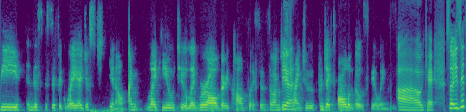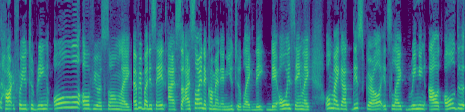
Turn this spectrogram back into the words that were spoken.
be in this specific way. I just, you know, I'm like you too. Like we're all very complex and so I'm just yeah. trying to project all of those feelings. Ah, okay. So is it hard for you to bring all of your song? Like everybody said, I saw, I saw in a comment in YouTube, like they they always saying like, oh my god, this girl, it's like bringing out all the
